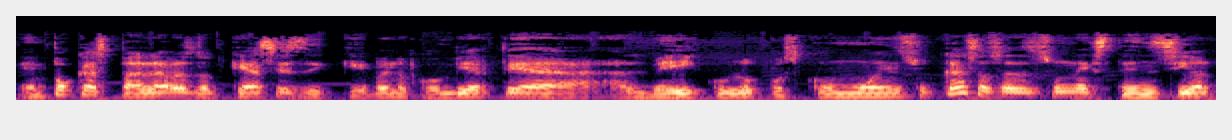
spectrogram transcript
en pocas palabras lo que hace es de que bueno convierte al vehículo pues como en su casa. O sea es una extensión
